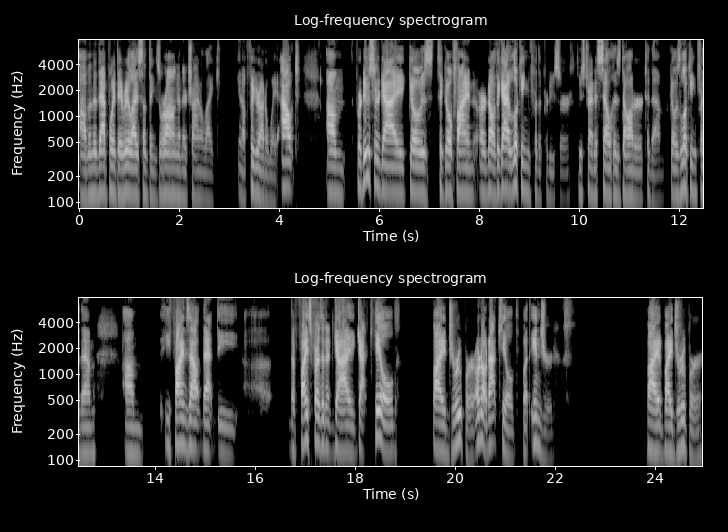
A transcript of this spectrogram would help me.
Um, and at that point, they realize something's wrong, and they're trying to like you know figure out a way out. Um, producer guy goes to go find, or no, the guy looking for the producer who's trying to sell his daughter to them goes looking for them. Um, he finds out that the uh, the vice president guy got killed by Drooper. Oh no, not killed, but injured by by Drooper.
